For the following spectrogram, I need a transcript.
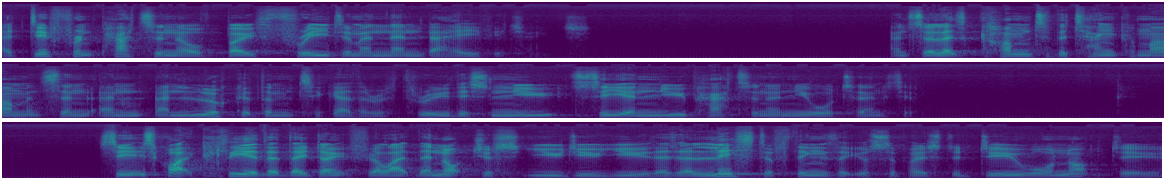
a different pattern of both freedom and then behavior change. And so let's come to the Ten Commandments and, and, and look at them together through this new, see a new pattern, a new alternative. See, it's quite clear that they don't feel like they're not just you do you. There's a list of things that you're supposed to do or not do.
